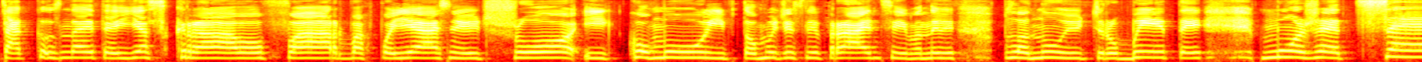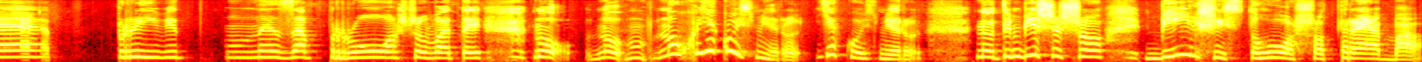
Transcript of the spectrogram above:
так, знаєте, яскраво в фарбах пояснюють, що і кому, і в тому числі Франції вони планують робити. Може, це привід не запрошувати. Ну, ну, ну якоюсь мірою, якоюсь мірою. Ну, тим більше, що більшість того, що треба,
